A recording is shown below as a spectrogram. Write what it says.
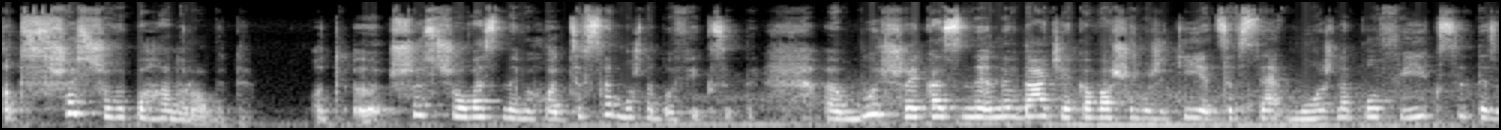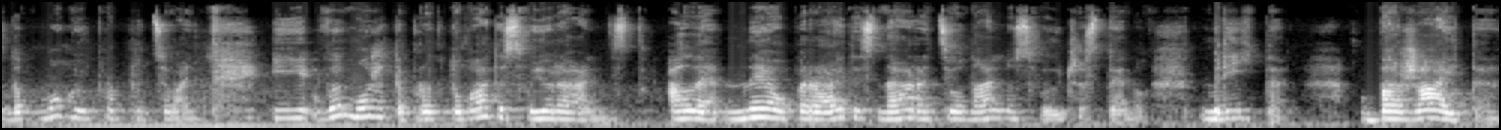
от щось, що ви погано робите. От е, щось, що у вас не виходить, це все можна пофіксити. Е, Будь-що якась невдача, яка в вашому житті є, це все можна пофіксити за допомогою пропрацювань. І ви можете проєктувати свою реальність, але не опирайтесь на раціональну свою частину. Мрійте, бажайте,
